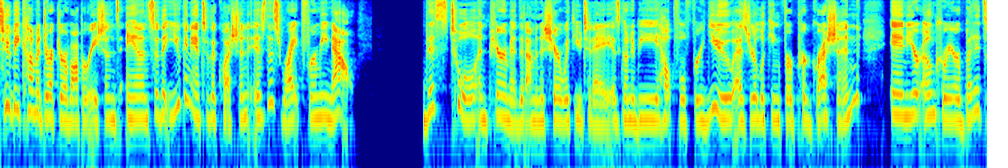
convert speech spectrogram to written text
to become a director of operations and so that you can answer the question is this right for me now? This tool and pyramid that I'm going to share with you today is going to be helpful for you as you're looking for progression in your own career, but it's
